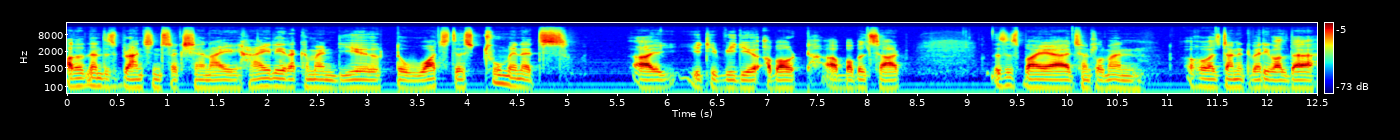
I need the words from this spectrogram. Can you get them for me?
Other than this branch instruction I highly recommend you to watch this two minutes uh, YouTube video about uh, bubble sort this is by a gentleman who has done it very well. The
